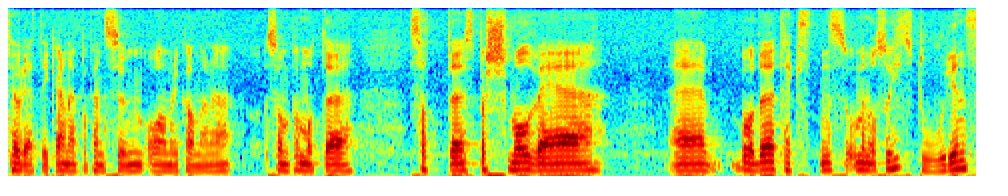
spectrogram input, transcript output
teoretikerne på pensum og amerikanerne som på en måte satte spørsmål ved eh, både tekstens, men også historiens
